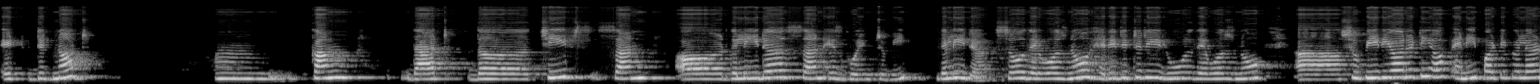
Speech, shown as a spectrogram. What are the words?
It did not um, come that the chief's son or the leader's son is going to be the leader. So there was no hereditary rule, there was no uh, superiority of any particular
